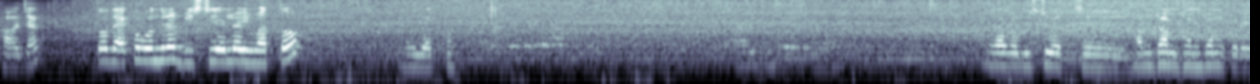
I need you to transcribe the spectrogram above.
খাওয়া যাক। তো দেখো বন্ধুরা, বৃষ্টি এলো এইমাত্র। এই দেখো। দেখো বৃষ্টি হচ্ছে, ঝমঝম ঝমঝম করে।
